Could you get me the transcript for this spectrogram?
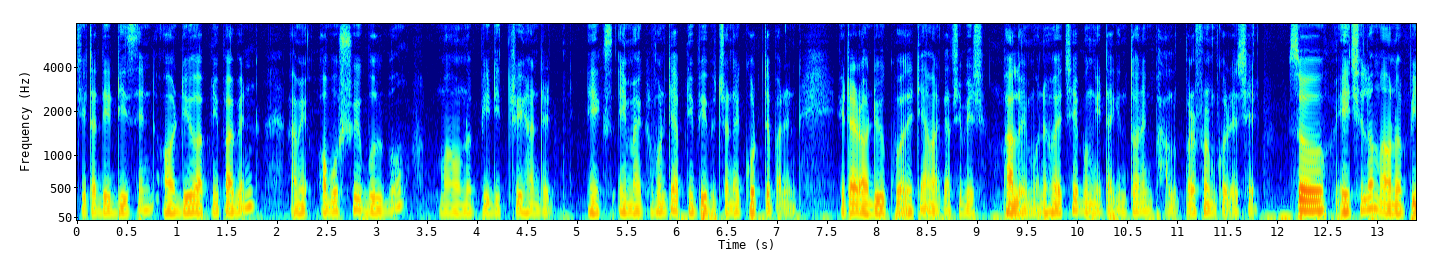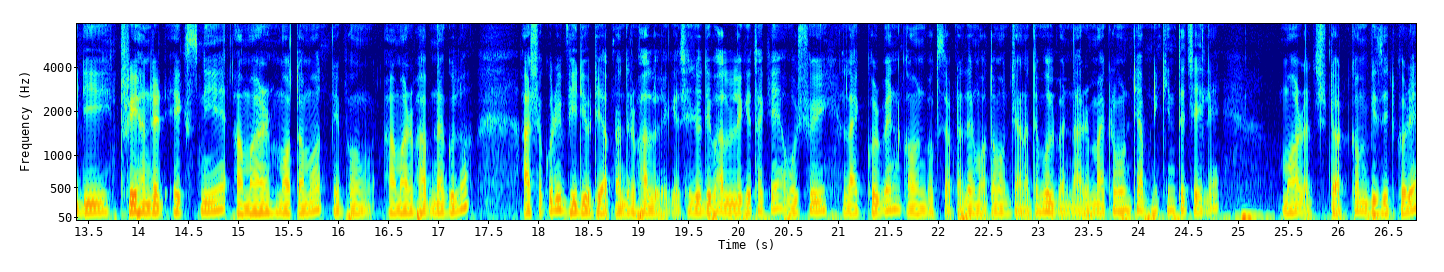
যেটা দিয়ে ডিসেন্ট অডিও আপনি পাবেন, আমি অবশ্যই বলব Maono PD three hundred X এই মাইক্রোফোনটি আপনি বিবেচনায় করতে পারেন। এটার অডিও কোয়ালিটি আমার কাছে বেশ ভালোই মনে হয়েছে এবং এটা কিন্তু অনেক ভালো পারফর্ম করেছে। সো এই ছিল Maono PD three hundred X নিয়ে আমার মতামত এবং আমার ভাবনাগুলো। আশা করি ভিডিওটি আপনাদের ভালো লেগেছে। যদি ভালো লেগে থাকে, অবশ্যই লাইক করবেন কমেন্ট বক্সে আপনাদের মতামত জানাতে ভুলবেন না। আর মাইক্রোফোনটি আপনি কিনতে চাইলে মহারাজ ডট কম ভিজিট করে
